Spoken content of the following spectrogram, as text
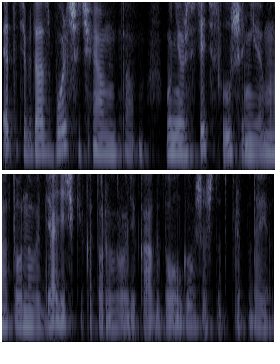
это тебе даст больше, чем там, в университете слушание монотонного дядечки, который вроде как долго уже что-то преподает.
